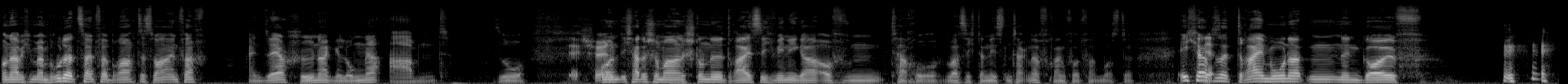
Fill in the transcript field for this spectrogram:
und da habe ich mit meinem Bruder Zeit verbracht. Das war einfach ein sehr schöner, gelungener Abend. So. Sehr schön. Und ich hatte schon mal eine Stunde 30 weniger auf dem Tacho, was ich dann nächsten Tag nach Frankfurt fahren musste. Ich habe Ja. seit drei Monaten einen Golf.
